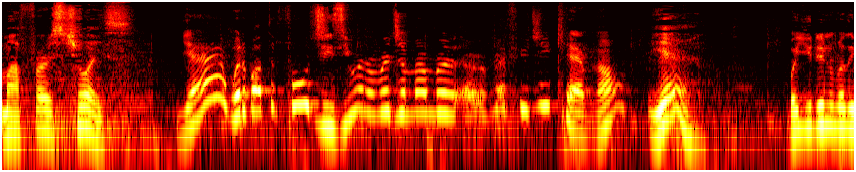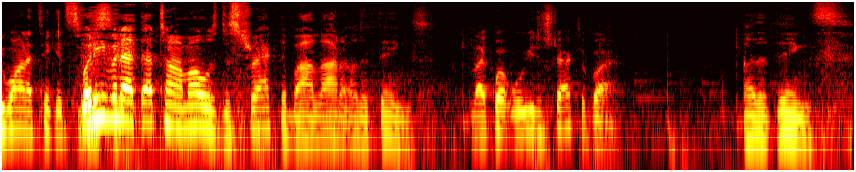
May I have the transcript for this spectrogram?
my first choice. Yeah. What about the Fugees? You were an original member of refugee camp, no? Yeah, But you didn't really want to take it seriously. but even at that time, I was distracted by a lot of other things. Like, what were you distracted by? Other things.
